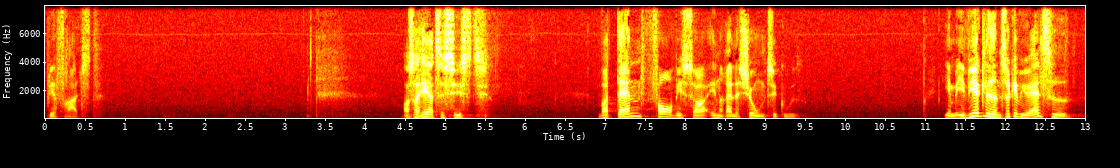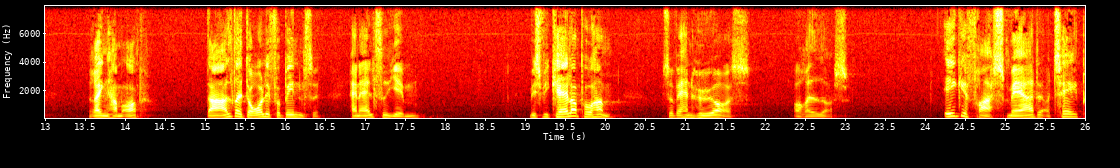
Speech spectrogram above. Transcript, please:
bliver frelst. Og så her til sidst. Hvordan får vi så en relation til Gud? Jamen i virkeligheden, så kan vi jo altid ringe ham op. Der er aldrig dårlig forbindelse. Han er altid hjemme. Hvis vi kalder på ham, så vil han høre os og redde os. Ikke fra smerte og tab,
